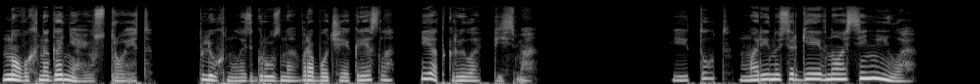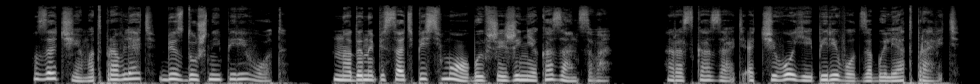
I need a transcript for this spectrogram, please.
новых нагоняй устроит. Плюхнулась грузно в рабочее кресло и открыла письма. И тут Марину Сергеевну осенило. Зачем отправлять бездушный перевод? Надо написать письмо бывшей жене Казанцева. Рассказать, от чего ей перевод забыли отправить.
